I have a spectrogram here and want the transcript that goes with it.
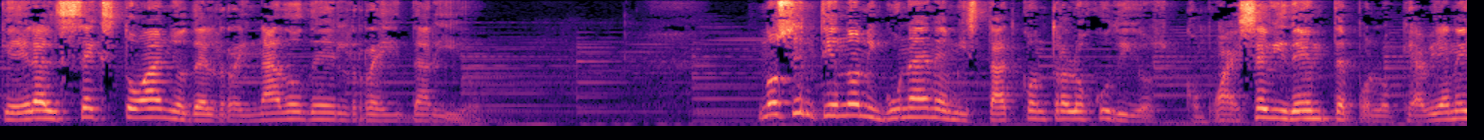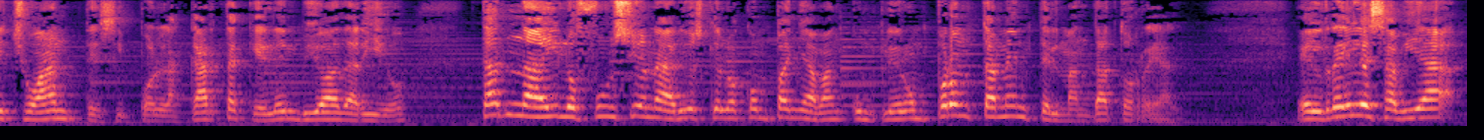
que era el sexto año del reinado del rey Darío. No sintiendo ninguna enemistad contra los judíos, como es evidente por lo que habían hecho antes y por la carta que él envió a Darío, Tadnai y los funcionarios que lo acompañaban cumplieron prontamente el mandato real. El rey les había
